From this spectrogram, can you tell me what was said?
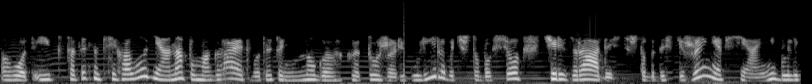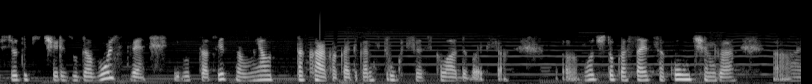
Вот. И, соответственно, психология, она помогает вот это немного тоже регулировать, чтобы все через радость, чтобы достижения все, они были все-таки через удовольствие. И вот, соответственно, у меня вот такая какая-то конструкция складывается. Э, вот что касается коучинга а,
